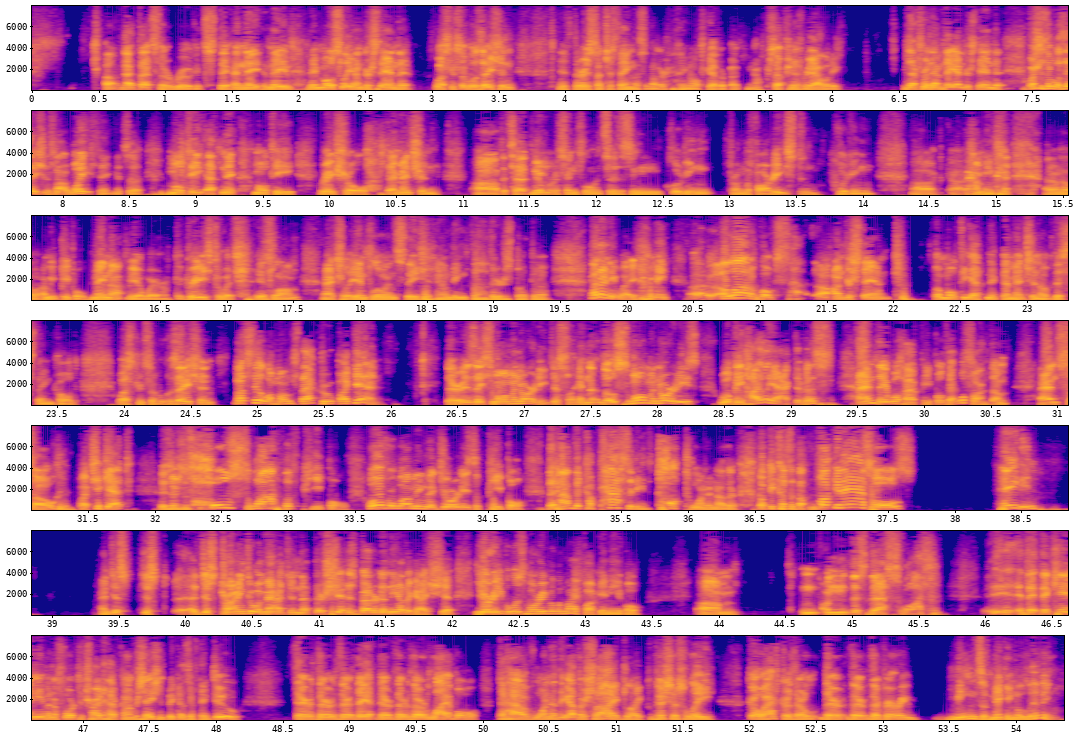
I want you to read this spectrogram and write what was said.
uh, that, that's their root. It's the, and they, and they, they mostly understand that Western civilization, if there is such a thing, that's another thing altogether, but you know, perception is reality that for them they understand that Western civilization is not a white thing. It's a multi-ethnic, multi-racial dimension uh, that's had numerous influences, including from the Far East, including, uh, I mean, I don't know, I mean, people may not be aware of the degrees to which Islam actually influenced the founding fathers, but, uh, but anyway, I mean, a lot of folks understand the multi-ethnic dimension of this thing called Western civilization, but still amongst that group, again, there is a small minority, just like, and those small minorities will be highly activist, and they will have people that will fund them. And so, what you get is there's this whole swath of people, overwhelming majorities of people, that have the capacity to talk to one another, but because of the fucking assholes hating and just just uh, just trying to imagine that their shit is better than the other guy's shit. Your evil is more evil than my fucking evil. Um, on this that swath, they, they can't even afford to try to have conversations because if they do, they're they're they're they're they're, they're liable to have one or the other side like viciously go after their their their, their very means of making a living.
